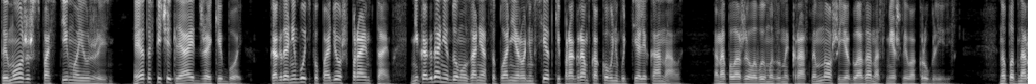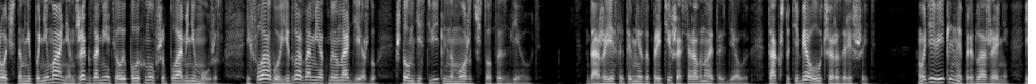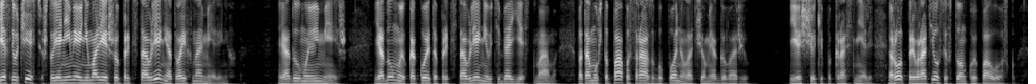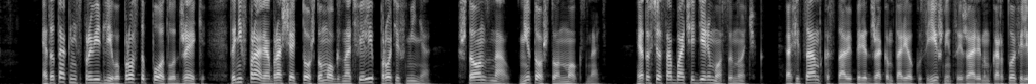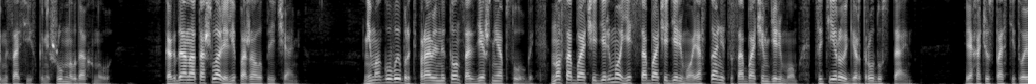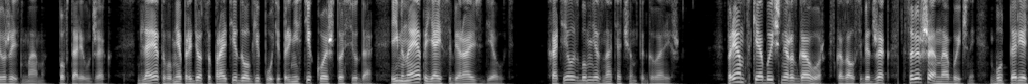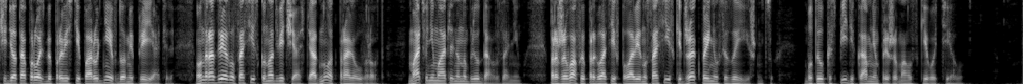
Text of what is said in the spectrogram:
Ты можешь спасти мою жизнь. Это впечатляет, Джеки Бой. Когда-нибудь попадешь в прайм-тайм. Никогда не думал заняться планированием сетки программ какого-нибудь телеканала. Она положила вымазанный красным нож, ее глаза насмешливо округлились. Но под нарочитым непониманием Джек заметил и полыхнувший пламенем ужас, и слабую, едва заметную надежду, что он действительно может что-то сделать. Даже если ты мне запретишь, я все равно это сделаю. Так что тебе лучше разрешить. Удивительное предложение, если учесть, что я не имею ни малейшего представления о твоих намерениях. Я думаю, имеешь. Я думаю, какое-то представление у тебя есть, мама, потому что папа сразу бы понял, о чем я говорю. Ее щеки покраснели, рот превратился в тонкую полоску. Это так несправедливо, просто подло, Джеки. Ты не вправе обращать то, что мог знать Филипп, против меня. Что он знал, не то, что он мог знать. Это все собачье дерьмо, сыночек. Официантка, ставя перед Джеком тарелку с яичницей, жареным картофелем и сосисками, шумно вдохнула. Когда она отошла, Лили пожала плечами. Не могу выбрать правильный тон со здешней обслугой, но собачье дерьмо есть собачье дерьмо и останется собачьим дерьмом, цитирую Гертруду Стайн. Я хочу спасти твою жизнь, мама, повторил Джек. Для этого мне придется пройти долгий путь и принести кое-что сюда. Именно это я и собираюсь сделать. Хотелось бы мне знать, о чем ты говоришь. Прям-таки обычный разговор, сказал себе Джек, совершенно обычный, будто речь идет о просьбе провести пару дней в доме приятеля. Он разрезал сосиску на две части, одну отправил в рот. Мать внимательно наблюдала за ним. Прожевав и проглотив половину сосиски, Джек принялся за яичницу. Бутылка спиди камнем прижималась к его телу.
